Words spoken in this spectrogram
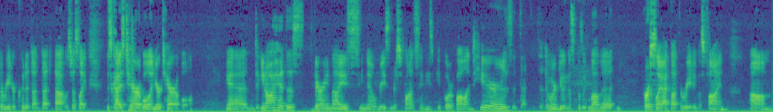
the reader could have done that. That was just like this guy's terrible and you're terrible. And you know, I had this very nice, you know, reasoned response saying these people are volunteers, and, that- and we're doing this because we love it. And personally, I thought the reading was fine. Um,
